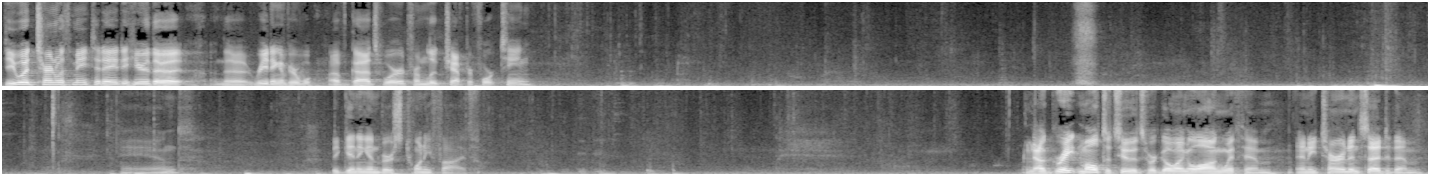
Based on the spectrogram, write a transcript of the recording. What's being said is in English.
If you would turn with me today to hear the, the reading of, your, of God's Word from Luke chapter 14. And beginning in verse 25. Now great multitudes were going along with him, and he turned and said to them,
